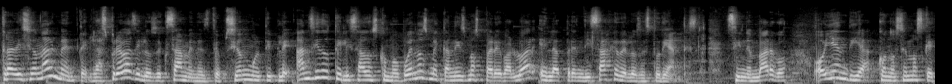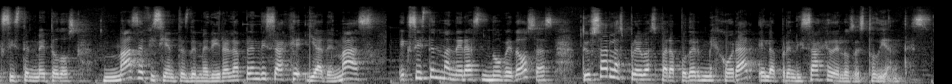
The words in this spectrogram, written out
Tradicionalmente, las pruebas y los exámenes de opción múltiple han sido utilizados como buenos mecanismos para evaluar el aprendizaje de los estudiantes. Sin embargo, hoy en día conocemos que existen métodos más eficientes de medir el aprendizaje y además existen maneras novedosas de usar las pruebas para poder mejorar el aprendizaje de los estudiantes.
